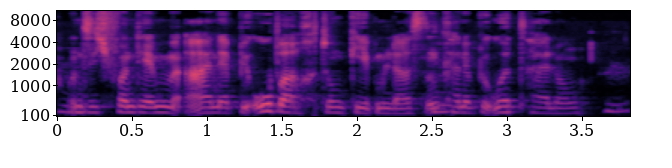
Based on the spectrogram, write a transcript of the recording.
mhm. und sich von dem eine Beobachtung geben lässt und mhm. keine Beurteilung. Mhm.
